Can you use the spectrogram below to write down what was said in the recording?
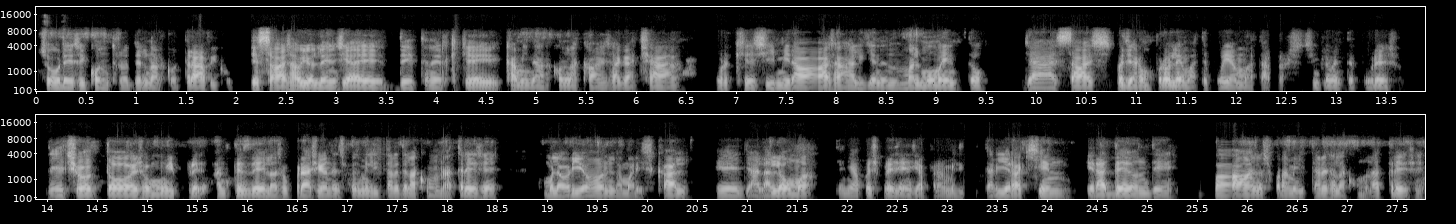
sobre ese control del narcotráfico. Estaba esa violencia de, de tener que caminar con la cabeza agachada, porque si mirabas a alguien en un mal momento, ya estabas, pues ya era un problema, te podían matar simplemente por eso. De hecho, todo eso muy antes de las operaciones pues, militares de la Comuna 13, como la Orión, la Mariscal, eh, ya la Loma tenía pues presencia paramilitar y era quien, era de donde bajaban los paramilitares a la Comuna 13.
